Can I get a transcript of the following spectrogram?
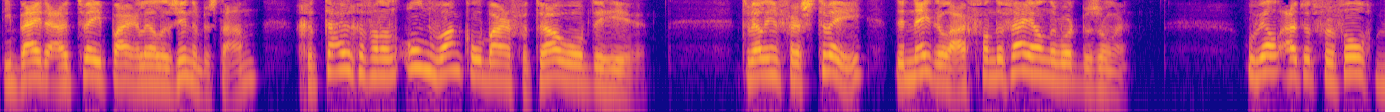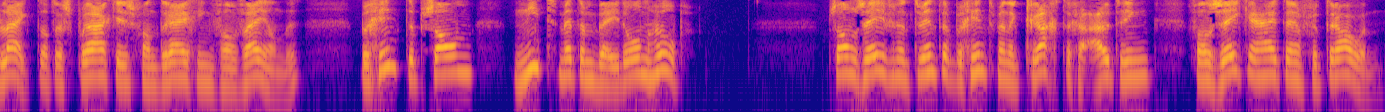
die beide uit twee parallele zinnen bestaan, getuigen van een onwankelbaar vertrouwen op de Heere, terwijl in vers 2 de nederlaag van de vijanden wordt bezongen. Hoewel uit het vervolg blijkt dat er sprake is van dreiging van vijanden, begint de psalm niet met een bede om hulp. Psalm 27 begint met een krachtige uiting van zekerheid en vertrouwen,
